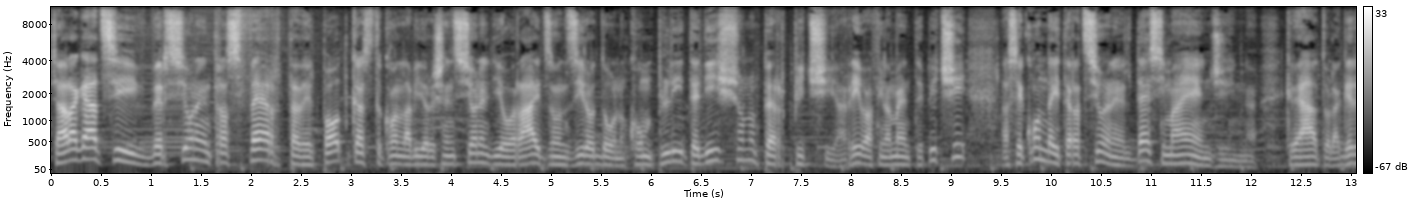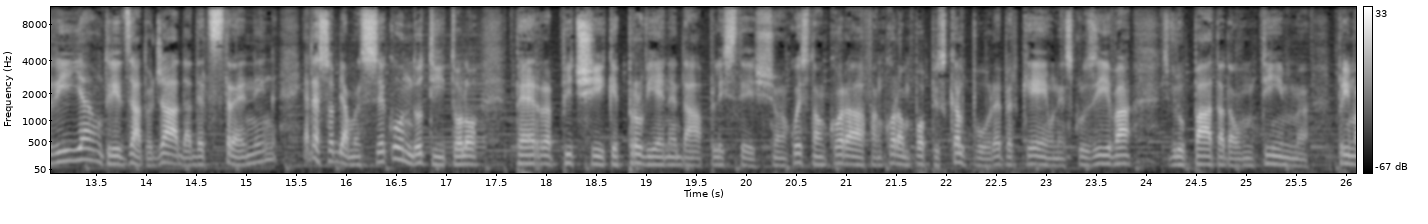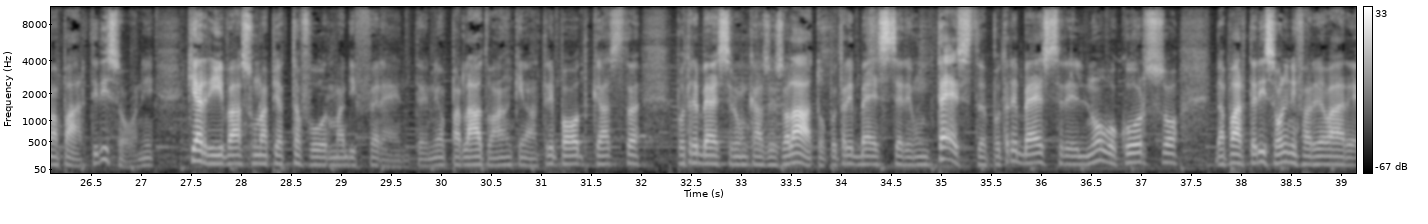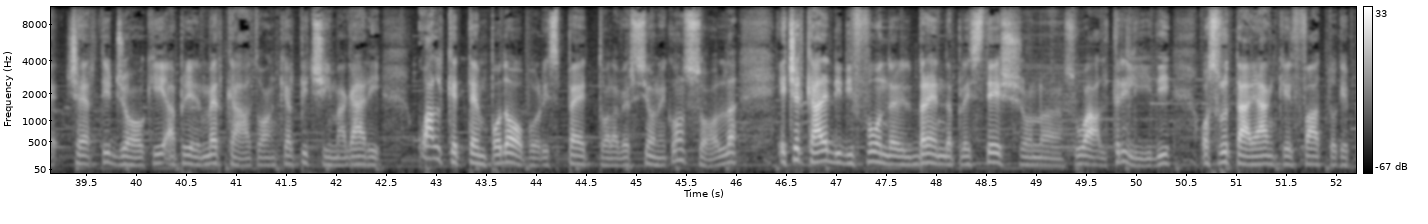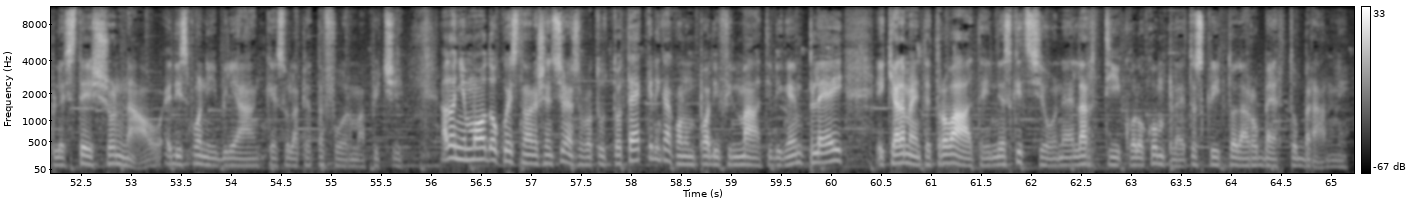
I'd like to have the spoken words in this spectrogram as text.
Ciao ragazzi, versione in trasferta del podcast con la videorecensione di Horizon Zero Dawn Complete Edition per PC. Arriva finalmente PC, la seconda iterazione nel decima engine creato da Guerriglia, utilizzato già da Death Stranding e adesso abbiamo il secondo titolo per PC che proviene da PlayStation. Questo ancora, fa ancora un po' più scalpore perché è un'esclusiva sviluppata da un team prima parti di Sony che arriva su una piattaforma differente ne ho parlato anche in altri podcast, potrebbe essere un caso isolato, potrebbe essere un test, potrebbe essere il nuovo corso da parte di Sony di far arrivare certi giochi, aprire il mercato anche al PC, magari qualche tempo dopo rispetto alla versione console e cercare di diffondere il brand PlayStation su altri lidi o sfruttare anche il fatto che PlayStation Now è disponibile anche sulla piattaforma PC. Ad ogni modo questa è una recensione soprattutto tecnica con un po' di filmati di gameplay e chiaramente trovate in descrizione l'articolo completo scritto da Roberto Branni.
